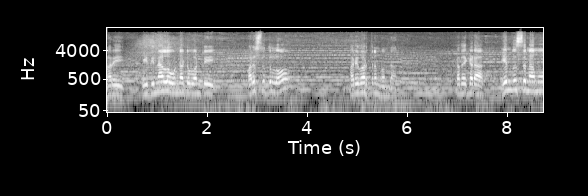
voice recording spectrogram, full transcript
మరి ఈ దినాల్లో ఉన్నటువంటి పరిస్థితుల్లో పరివర్తనం నొందాలి. కదా ఇక్కడ ఏం చూస్తున్నాము?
